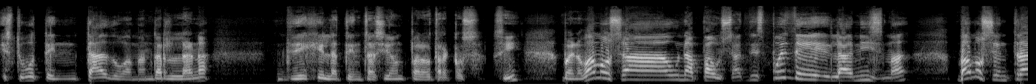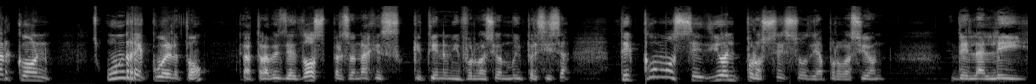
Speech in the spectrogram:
estuvo tentado a mandar la lana, deje la tentación para otra cosa, ¿sí? Bueno, vamos a una pausa. Después de la misma, vamos a entrar con un recuerdo a través de dos personajes que tienen información muy precisa de cómo se dio el proceso de aprobación de la ley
